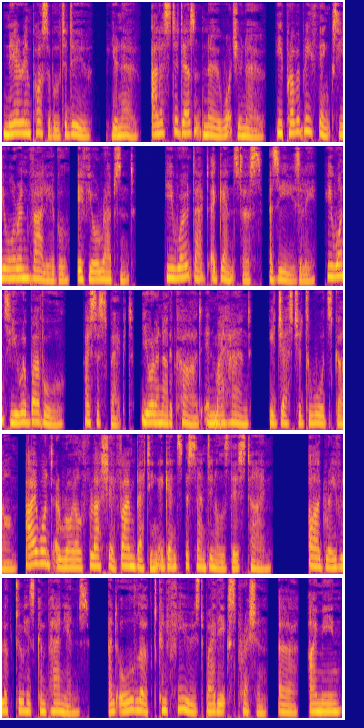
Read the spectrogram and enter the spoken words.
Near impossible to do, you know. Alistair doesn't know what you know. He probably thinks you're invaluable. If you're absent, he won't act against us as easily. He wants you above all, I suspect. You're another card in my hand, he gestured towards Garm. I want a royal flush if I'm betting against the Sentinels this time. Argrave looked to his companions, and all looked confused by the expression. Er, I mean,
